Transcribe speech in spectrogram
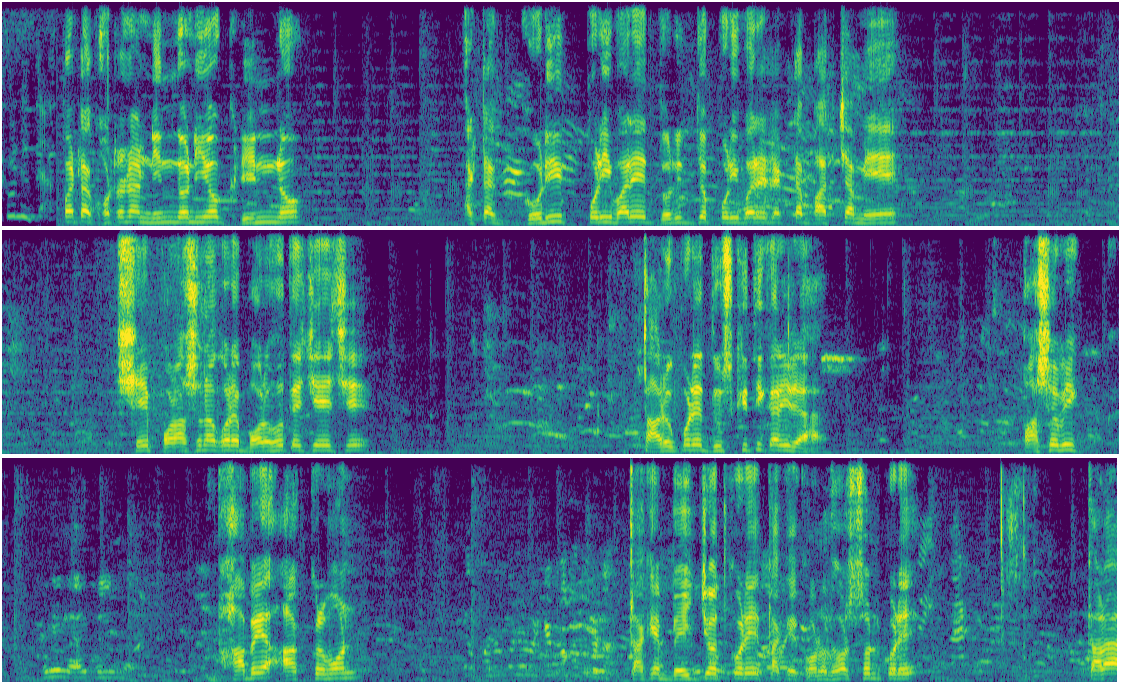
সুনিতা। একটা ঘটনা নিন্দনীয় ঘৃণ্য একটা গরিব পরিবারের, দরিদ্র পরিবারের একটা বাচ্চা মেয়ে। সে পড়াশোনা করে বড় হতে চেয়েছে। তার উপরে দুষ্কৃতিকারীরা পাশবিক ভাবে আক্রমণ, তাকে বেইজ্জত করে, তাকে গণধর্ষণ করে। তারা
